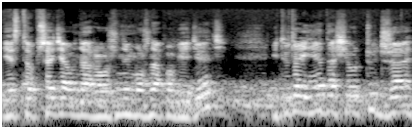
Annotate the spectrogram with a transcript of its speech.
Jest to przedział narożny, można powiedzieć. I tutaj nie da się odczuć, że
